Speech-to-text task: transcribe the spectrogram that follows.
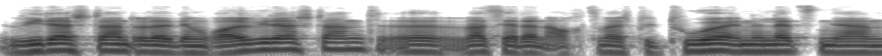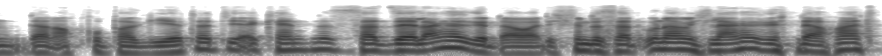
Widerstand oder dem Rollwiderstand, äh, was ja dann auch zum Beispiel Tour in den letzten Jahren dann auch propagiert hat, die Erkenntnis. Es hat sehr lange gedauert. Ich finde, es hat unheimlich lange gedauert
